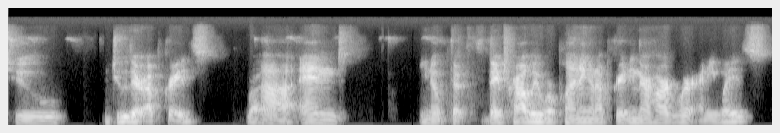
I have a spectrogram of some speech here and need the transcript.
to do their upgrades. Right. Uh, and you know they probably were planning on upgrading their hardware anyways,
